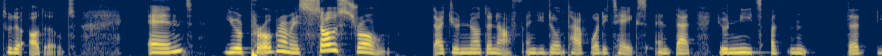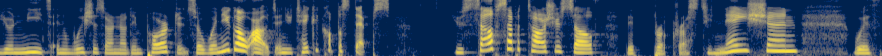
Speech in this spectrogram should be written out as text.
to the adult and your program is so strong that you're not enough and you don't have what it takes and that your needs are that your needs and wishes are not important. So when you go out and you take a couple steps, you self sabotage yourself with procrastination, with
